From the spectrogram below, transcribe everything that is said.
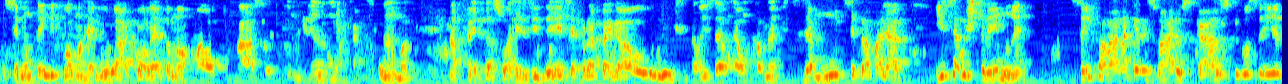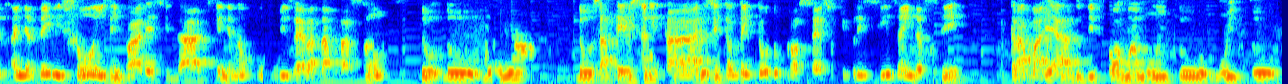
Você não tem de forma regular a coleta normal que passa o caminhão, a caçamba, na frente da sua residência para pegar o, lixo. Então, isso é, é um problema que precisa muito ser trabalhado. Isso é o extremo, né? Sem falar naqueles vários casos que você ainda, ainda tem lixões em várias cidades que ainda não fizeram adaptação do, do, do, dos aterros sanitários. Então, tem todo um processo que precisa ainda ser trabalhado de forma muito, muito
